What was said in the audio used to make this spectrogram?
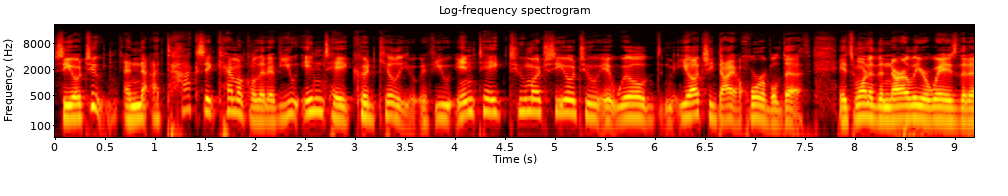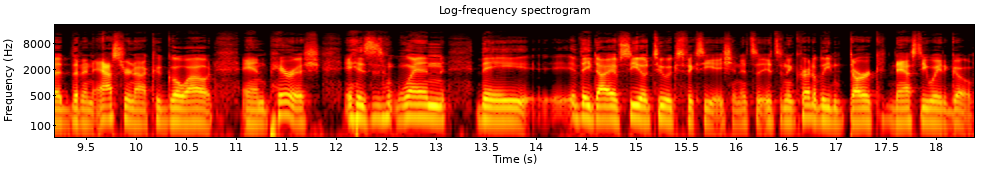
CO2, a, a toxic chemical that if you intake could kill you. If you intake too much CO2, it will you'll actually die a horrible death. It's one of the gnarlier ways that a, that an astronaut could go out and perish is when they they die of CO2 asphyxiation. It's it's an incredibly dark, nasty way to go.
